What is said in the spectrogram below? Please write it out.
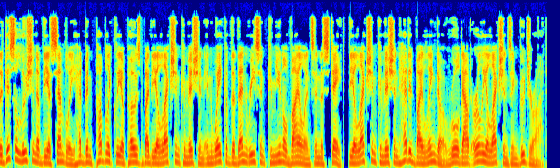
The dissolution of the Assembly had been publicly opposed by the Election Commission in wake of the then recent communal violence in the state. The Election Commission headed by Lyngdoh ruled out early elections in Gujarat.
